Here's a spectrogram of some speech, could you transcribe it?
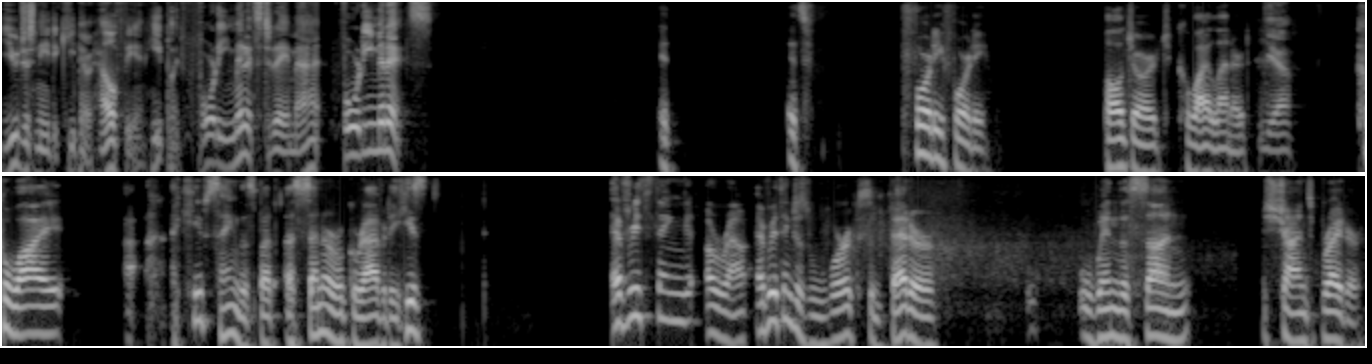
you just need to keep him healthy. And he played 40 minutes today, Matt. 40 minutes. It it's 40-40. Paul George, Kawhi Leonard. Yeah. Kawhi, I, keep saying this, but a center of gravity. He's everything around, everything just works better when the sun shines brighter.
